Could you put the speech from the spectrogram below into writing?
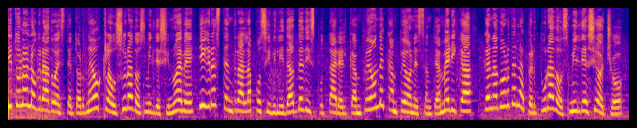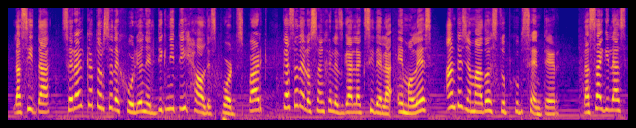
Título logrado este torneo Clausura 2019, Tigres tendrá la posibilidad de disputar el campeón de campeones ante América, ganador de la Apertura 2018. La cita será el 14 de julio en el Dignity Health Sports Park, casa de Los Ángeles Galaxy de la MLS, antes llamado StubHub Center. Las Águilas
